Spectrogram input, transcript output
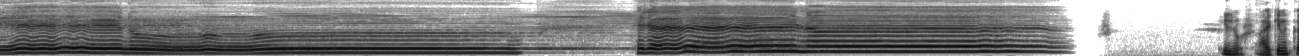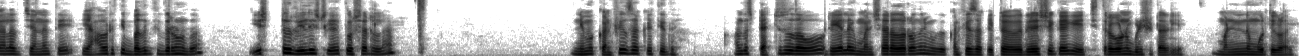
ರೇಣು. ಇಲ್ಲಿ ನೋಡ್ರಿ ಆಗಿನ ಕಾಲದ ಜನತೆ ಯಾವ ರೀತಿ ಬದುಕ್ತಿದ್ರು ಅನ್ನೋದು ಎಷ್ಟು ರಿಯಲಿಸ್ಟಿಕ್ ಆಗಿ ತೋರ್ಸಾರಲ್ಲ ನಿಮಗೆ ಕನ್ಫ್ಯೂಸ್ ಆಕೈತಿ ಇದು. ಅಂದ್ರೆ ಸ್ಟ್ಯಾಚುಸ್ ಅದಾವು ರಿಯಲ್ ಆಗಿ ಮನುಷ್ಯರ ಅದಾರು ಅಂದ್ರೆ ನಿಮಗೆ ಕನ್ಫ್ಯೂಸ್ ಆಗುತ್ತೆ ರಿಯಲಿಸ್ಟಿಕ್ ಆಗಿ ಚಿತ್ರಗಳನ್ನು ಬಿಡಿಸಿಟ್ಟಾರೆ ಇಲ್ಲಿ, ಮಣ್ಣಿನ ಮೂರ್ತಿಗಳಾಗಿ.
